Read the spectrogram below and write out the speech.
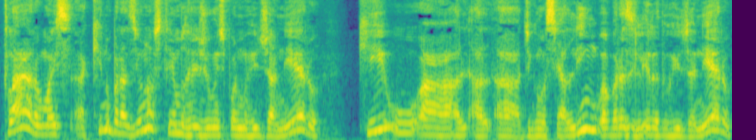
claro, mas aqui no Brasil nós temos regiões, por no Rio de Janeiro, que o, a, a, a, digamos assim, a língua brasileira do Rio de Janeiro,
